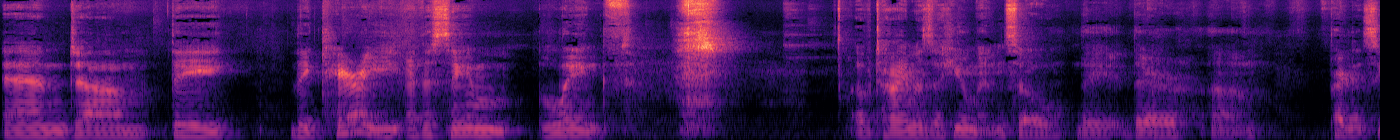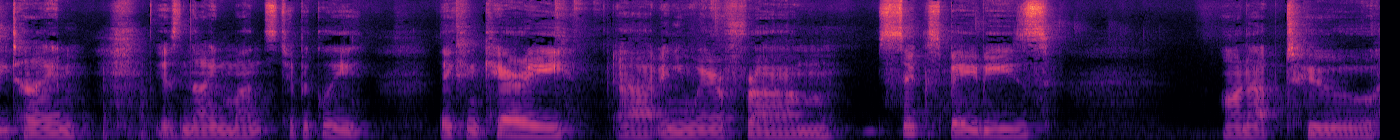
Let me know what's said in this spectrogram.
and um, they they carry at the same length of time as a human. So they their um, pregnancy time is nine months typically. They can carry uh, anywhere from six babies on up to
